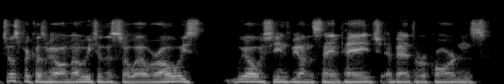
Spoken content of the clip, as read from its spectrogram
just because we all know each other so well, we're always we always seem to be on the same page about the recordings,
